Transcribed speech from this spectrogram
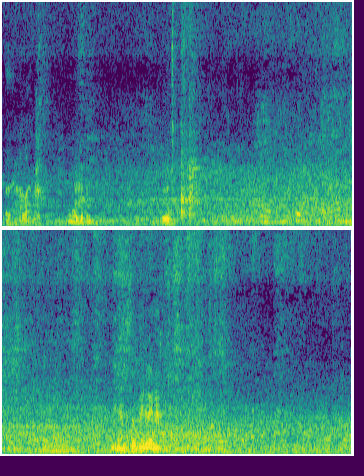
เอออร่อยเรื่องน้ำซุปแต่ว่าน้ำซุปไข่เดือดเลยมีน้ำซุปให้ด้วยนะต่างจากตัวเคียว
